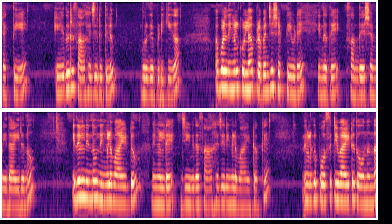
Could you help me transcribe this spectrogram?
ശക്തിയെ ഏതൊരു സാഹചര്യത്തിലും മുറുകെ പിടിക്കുക അപ്പോൾ നിങ്ങൾക്കുള്ള പ്രപഞ്ചശക്തിയുടെ ഇന്നത്തെ സന്ദേശം ഇതായിരുന്നു. ഇതിൽ നിന്നും നിങ്ങളുമായിട്ടും നിങ്ങളുടെ ജീവിത സാഹചര്യങ്ങളുമായിട്ടൊക്കെ നിങ്ങൾക്ക് പോസിറ്റീവായിട്ട് തോന്നുന്ന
